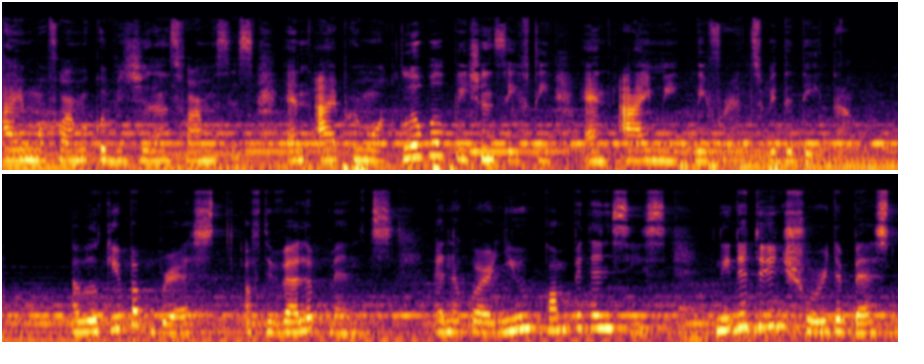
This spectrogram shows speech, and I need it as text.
I am a pharmacovigilance pharmacist and I promote global patient safety and I make difference with the data. I will keep abreast of developments and acquire new competencies needed to ensure the best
